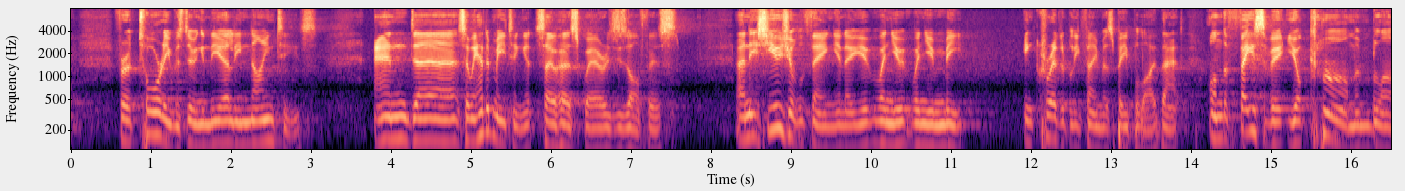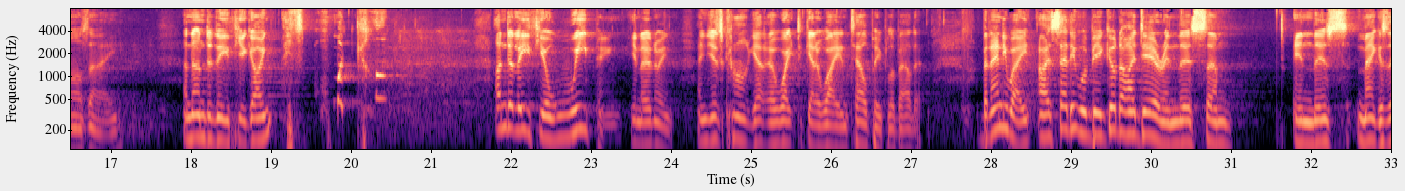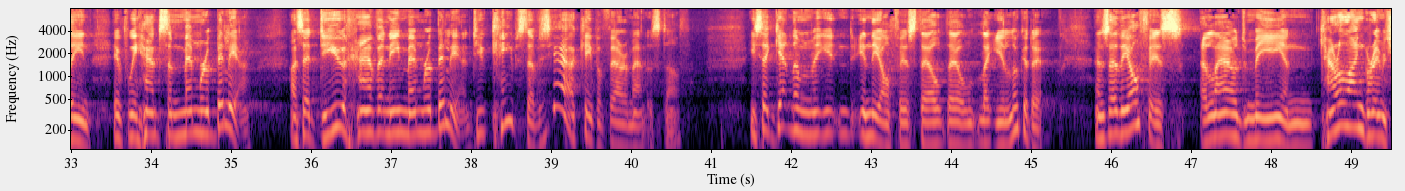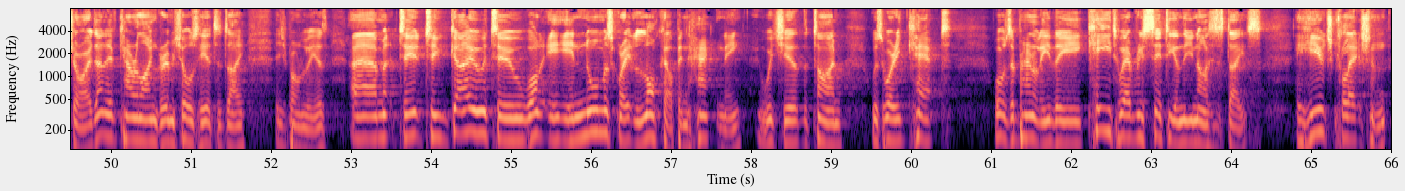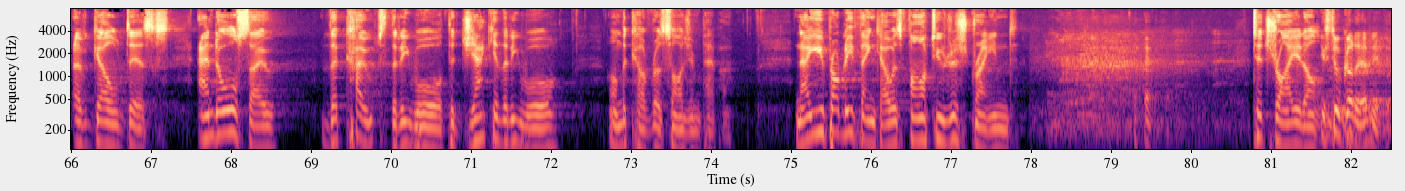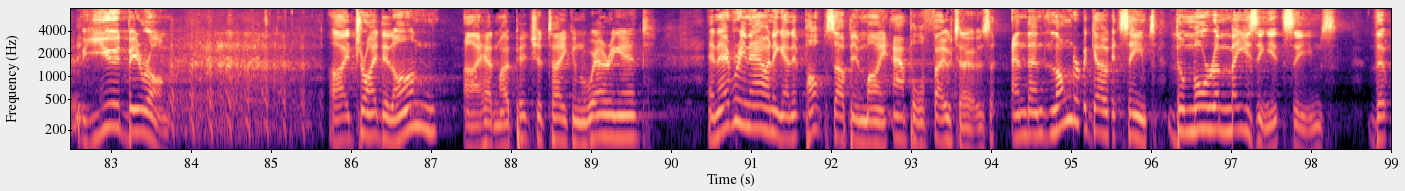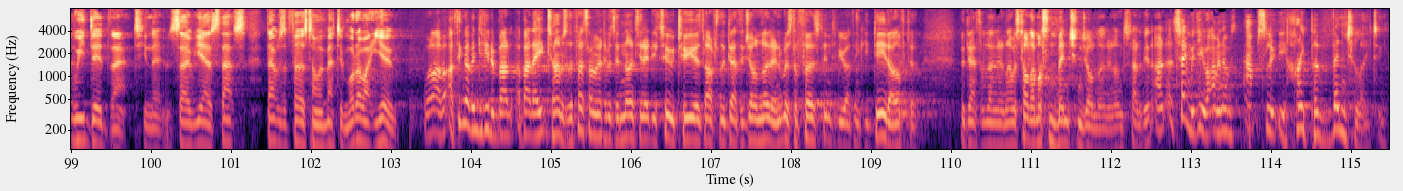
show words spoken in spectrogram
for a tour he was doing in the early 90s. And uh, so we had a meeting at Soho Square as his office. And it's usual thing, you know, you, when, you, when you meet incredibly famous people like that, on the face of it, you're calm and blasé. And underneath, you're going, oh my God. Underneath, you're weeping, you know what I mean? And you just can't get, wait to get away and tell people about it. But anyway, I said it would be a good idea in this, um, in this magazine if we had some memorabilia. I said, Do you have any memorabilia? Do you keep stuff? He said, Yeah, I keep a fair amount of stuff. He said, Get them in the office, they'll, they'll let you look at it. And so the office allowed me and Caroline Grimshaw, I don't know if Caroline Grimshaw's here today, she probably is, um, to, to go to what enormous great lockup in Hackney, which at the time was where he kept what was apparently the key to every city in the United States a huge collection of gold discs and also the coat that he wore, the jacket that he wore on the cover of Sergeant Pepper. Now, you probably think I was far too restrained to try it on. You still got it, haven't you? You'd be wrong. I tried it on. I had my picture taken wearing it. And every now and again, it pops up in my Apple photos. And then, longer ago it seems, the more amazing it seems that we did that, you know. So, yes, that's, that was the first time I met him. What about you? Well, I think I've interviewed about, about eight times. The first time I met him was in 1982, two years after the death of John Lennon. It was the first interview I think he did after the death of Lennon. I was told I mustn't mention John Lennon, understandably. And same with you. I mean, I was absolutely hyperventilating.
